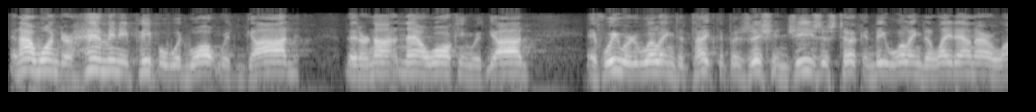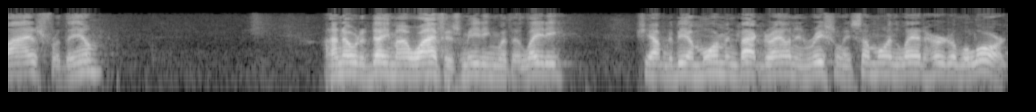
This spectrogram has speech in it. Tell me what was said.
And I wonder how many people would walk with God that are not now walking with God if we were willing to take the position Jesus took and be willing to lay down our lives for them. I know today my wife is meeting with a lady. She happened to be a Mormon background, and recently someone led her to the Lord.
